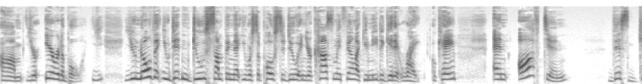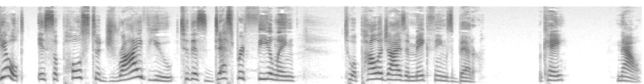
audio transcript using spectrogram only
Um, you're irritable. You, you know that you didn't do something that you were supposed to do, and you're constantly feeling like you need to get it right. Okay. And often, this guilt is supposed to drive you to this desperate feeling to apologize and make things better. Okay. Now,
